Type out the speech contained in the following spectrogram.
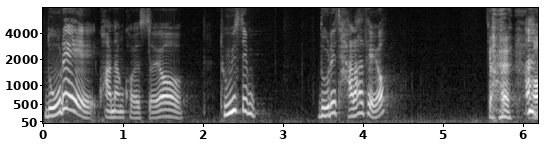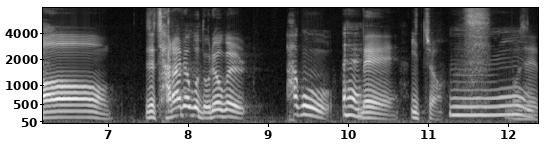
노래에 관한 거였어요. 동윤쌤 노래 잘하세요? 어, 이제 잘하려고 노력을 하고 네. 네, 있죠. 음. 뭐 이제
